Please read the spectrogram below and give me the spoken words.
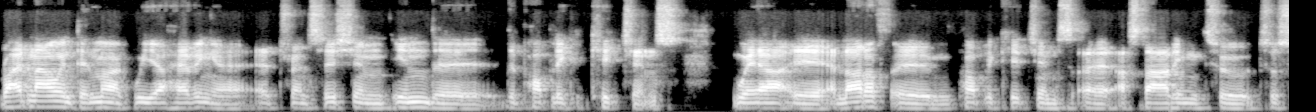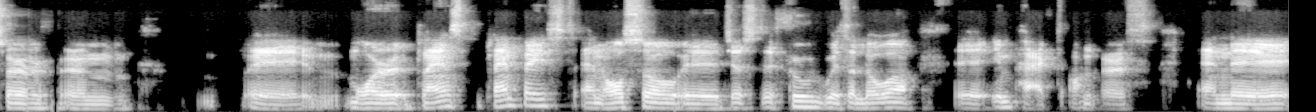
Right now in Denmark, we are having a, a transition in the the public kitchens, where uh, a lot of um, public kitchens uh, are starting to to serve. Um, uh, more plant plant based and also uh, just food with a lower impact on earth and uh,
